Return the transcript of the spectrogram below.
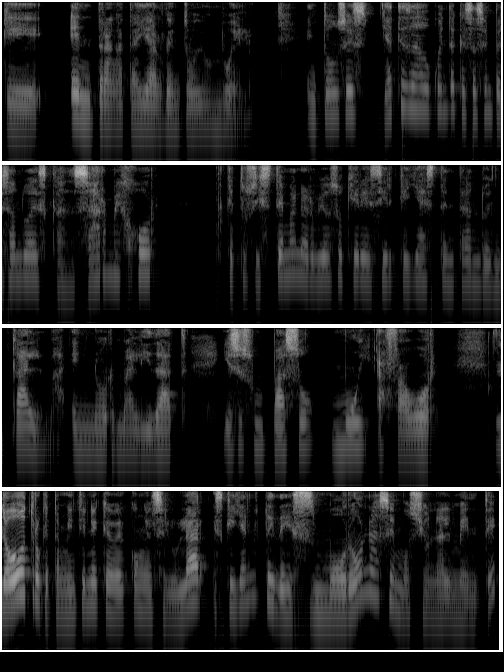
que entran a tallar dentro de un duelo. Entonces, ya te has dado cuenta que estás empezando a descansar mejor, porque tu sistema nervioso quiere decir que ya está entrando en calma, en normalidad, y ese es un paso muy a favor. Lo otro que también tiene que ver con el celular es que ya no te desmoronas emocionalmente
